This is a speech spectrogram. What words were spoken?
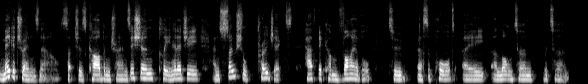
megatrends now, such as carbon transition, clean energy, and social projects, have become viable to uh, support a, a long term return.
